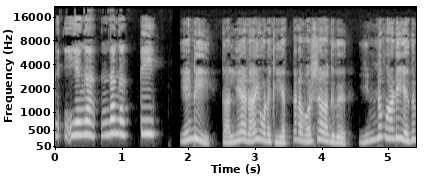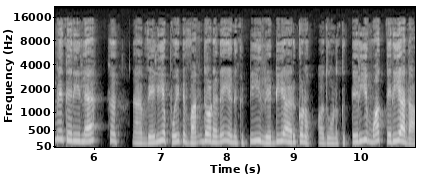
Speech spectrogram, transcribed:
ஏங்க இந்தாங்க டீ. ஏண்டி கல்யாணம் ஆகி உனக்கு எத்தனை வருஷம் ஆகுது? இன்னுமாடி எதுவுமே தெரியல. நான் வெளியே போயிட்டு வந்த உடனே எனக்கு டீ ரெடியா இருக்கணும். அது உனக்கு தெரியுமா தெரியாதா?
